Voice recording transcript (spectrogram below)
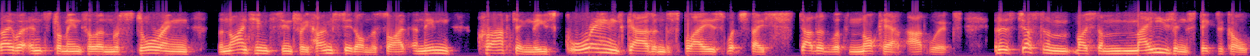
they were instrumental in restoring the 19th century homestead on the site and then crafting these grand garden displays, which they studded with knockout artworks. It is just a most amazing spectacle,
